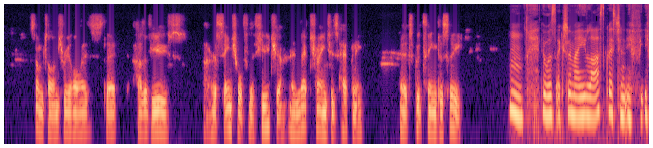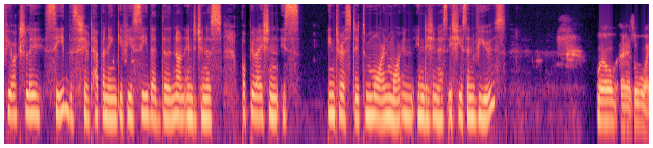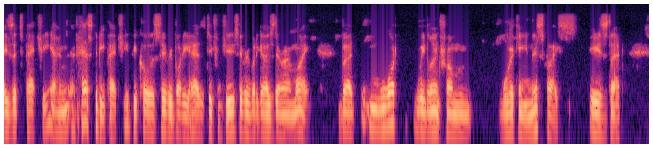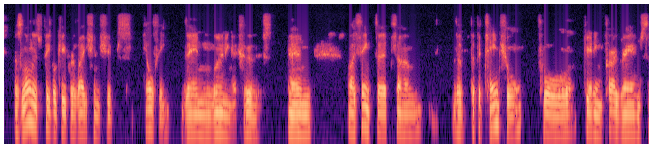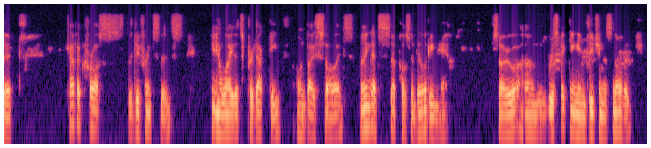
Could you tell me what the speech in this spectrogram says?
sometimes realize that other views are essential for the future, and that change is happening. It's a good thing to see. Hmm. That was actually my last question. If if you actually see this shift happening, if you see that the non-indigenous population is interested more and more in indigenous issues and views. Well, as always, it's patchy, and it has to be patchy because everybody has different views. Everybody goes their own way. But what we learned from working in this space is that as long as people keep relationships healthy, then learning occurs. And I think that um, the, the potential for getting programs that cut across the differences in a way that's productive on both sides, I think that's a possibility now. So um, respecting Indigenous knowledge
